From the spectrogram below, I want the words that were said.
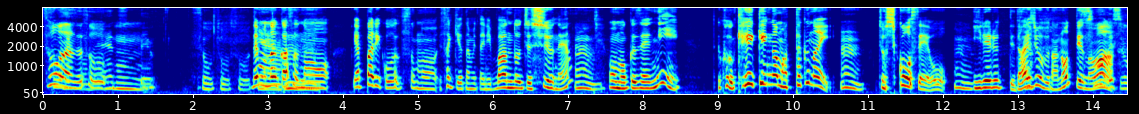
そうなんだそう。う,、そですよねん、そうそうそう。でもなんかその、やっぱりこうそのさっき言ったみたいにバンド10周年うん。を目前にこの経験が全くないうん。女子高生をうん。入れるって大丈夫なのっていうのはですっ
